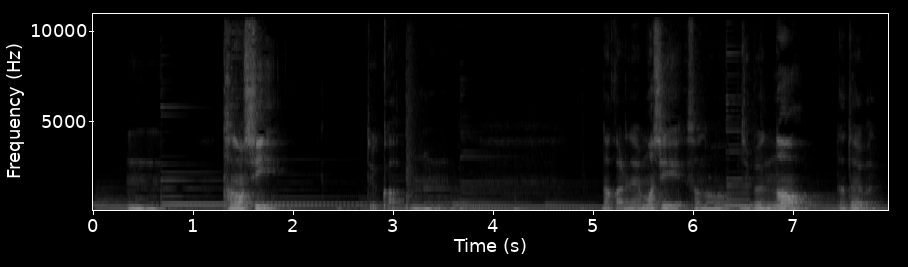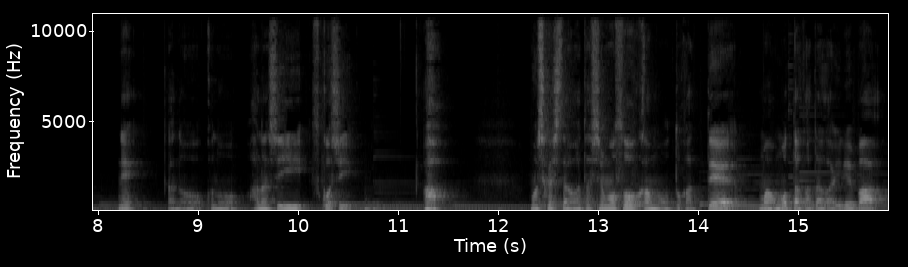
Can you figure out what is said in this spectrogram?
ううん。楽しいというかうん。だからねもしその自分の例えばねあのこの話少しあもしかしたら私もそうかもとかって、まあ、思った方がいれば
